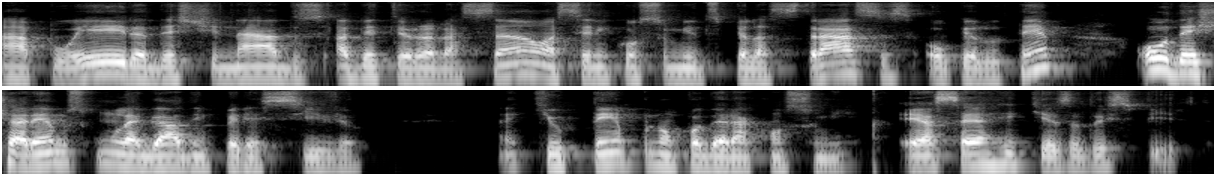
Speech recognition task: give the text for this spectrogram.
à poeira, destinados à deterioração, a serem consumidos pelas traças ou pelo tempo, ou deixaremos um legado imperecível né, que o tempo não poderá consumir. Essa é a riqueza do espírito.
